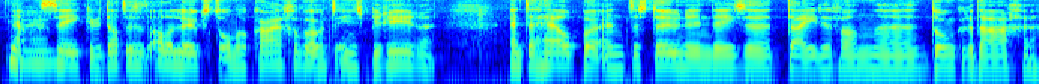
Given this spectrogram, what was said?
Ja, Ehm, zeker. Dat is het allerleukste om elkaar gewoon te inspireren en te helpen en te steunen in deze tijden van eh, donkere dagen.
